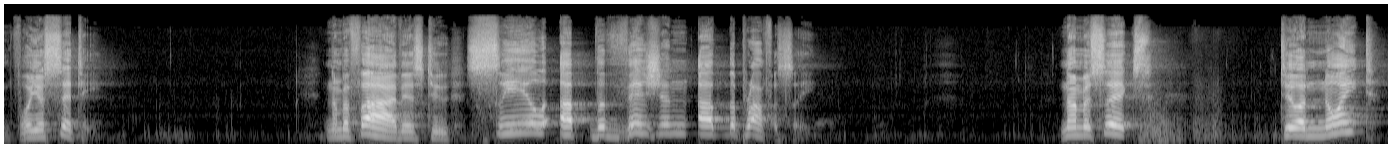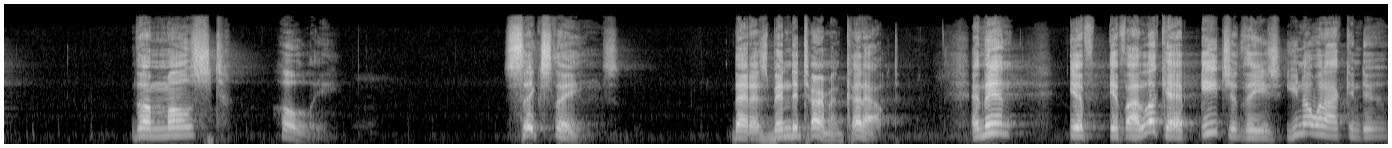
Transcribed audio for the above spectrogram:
and for your city. Number five is to seal up the vision of the prophecy. Number six, to anoint the most holy. Six things that has been determined, cut out. And then if if I look at each of these, you know what I can do?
